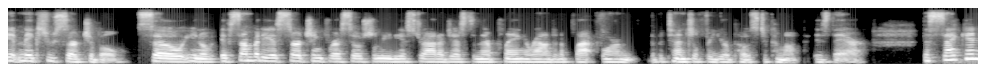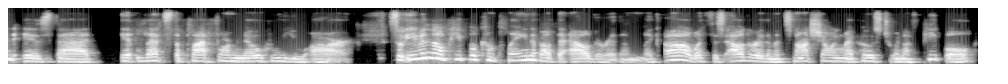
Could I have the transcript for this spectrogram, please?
it makes you searchable. So, you know, if somebody is searching for a social media strategist and they're playing around in a platform, the potential for your post to come up is there. The second is that it lets the platform know who you are. So even though people complain about the algorithm, like, oh, what's this algorithm? It's not showing my post to enough people.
